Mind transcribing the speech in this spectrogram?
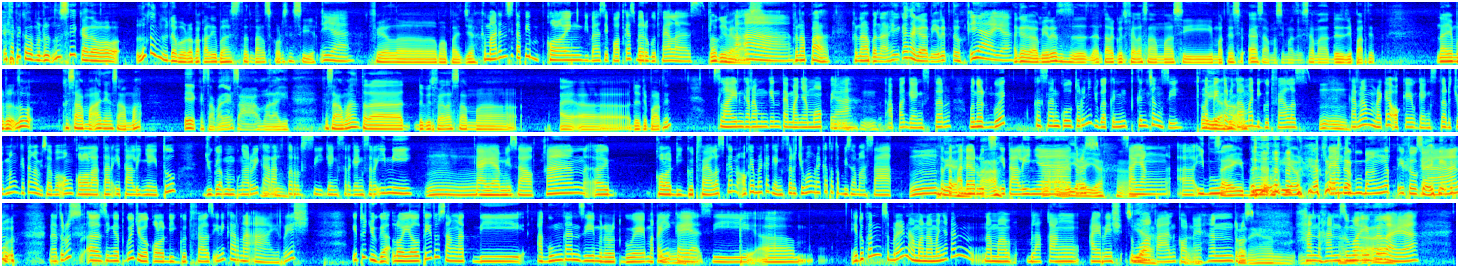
Eh tapi kalau menurut lu sih kalau lu kan udah beberapa kali bahas tentang Scorsese ya. iya. Film apa aja? Kemarin sih tapi kalau yang dibahas di podcast baru Goodfellas. Oh Goodfellas. Ah. Kenapa? Kenapa? Nah ini kan agak mirip tuh. Iya, iya. Agak agak mirip antara Goodfellas sama si Martin eh sama si Martin sama The Departed. Nah yang menurut lu kesamaan yang sama eh kesamaan yang sama lagi. Kesamaan antara The Goodfellas sama eh, eh, The Departed? Selain karena mungkin temanya mob ya, Mm-mm. apa gangster, menurut gue kesan kulturnya juga ken- kenceng sih. Oh tapi iya, terutama di Goodfellas. Mm-mm. Karena mereka oke gangster, cuma kita nggak bisa bohong kalau latar Italinya itu juga mempengaruhi karakter si gangster-gangster ini. Hmm. Kayak misalkan eh, kalau di Goodfellas kan oke mereka gangster, cuma mereka tetap bisa masak, Hmm, tetap iya, ada iya. roots ah. Italinya, Ah, ah, iya, terus iya. Ah. sayang eh, ibu, Sayang ibu. iya benar. sayang benar. ibu banget itu Sayang kan. ibu. Nah terus eh, seingat gue juga kalau di Goodfellas ini karena Irish itu juga loyalty itu sangat diagungkan sih menurut gue. Makanya kayak si em, itu kan sebenarnya nama-namanya kan nama belakang Irish semua Iya. kan, Conahan terus. Han-Han semua Ah, ah. itulah ya.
